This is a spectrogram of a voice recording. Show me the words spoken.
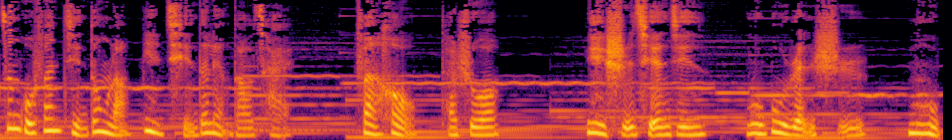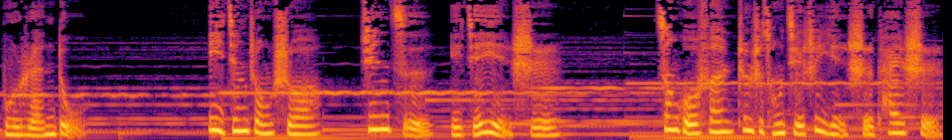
曾国藩仅动了面前的两道菜。饭后，他说。一食千金，无不忍食，目不忍睹。《易经》中说：“君子以节饮食。”曾国藩正是从节制饮食开始，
